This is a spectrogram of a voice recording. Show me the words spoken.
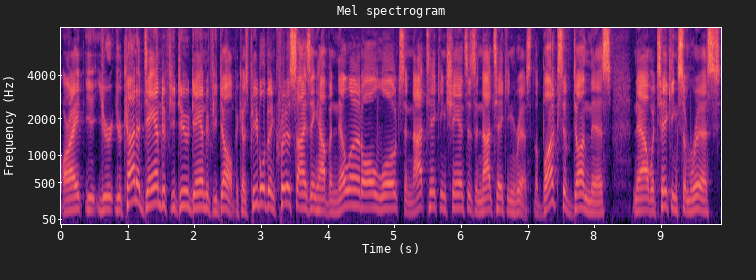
All right, you're you're kind of damned if you do, damned if you don't, because people have been criticizing how vanilla it all looks and not taking chances and not taking risks. The Bucs have done this now with taking some risks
